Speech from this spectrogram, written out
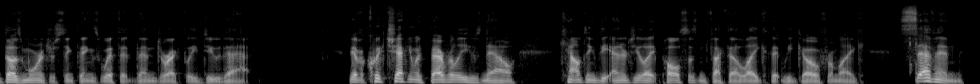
does more interesting things with it than directly do that. We have a quick check in with Beverly, who's now counting the energy light pulses. In fact, I like that we go from like seven,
